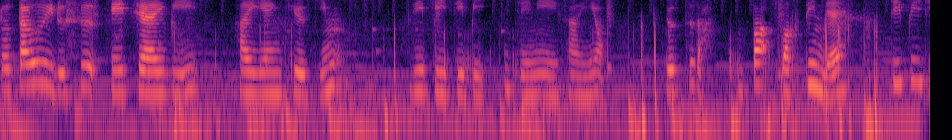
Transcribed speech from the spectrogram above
ロタウイルス HIV 肺炎球菌 DPTP1234 4つだいっぱワクティンで Lupa vaksin deh DPT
